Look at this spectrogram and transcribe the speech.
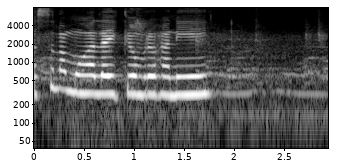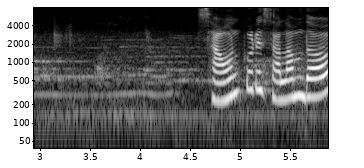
আসসালামু আলাইকুম রোহানি। সাউন্ড করে সালাম দাও।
